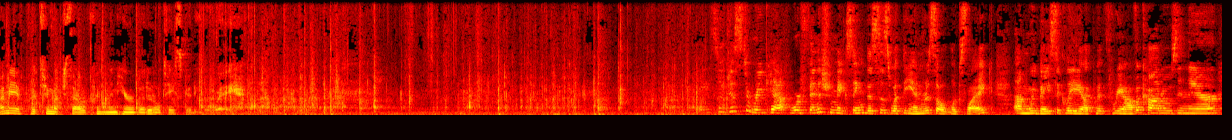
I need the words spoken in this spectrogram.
I may have put too much sour cream in here, but it'll taste good either way. So just to recap, we're finished mixing. This is what the end result looks like. Um, we basically, I put three avocados in there.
